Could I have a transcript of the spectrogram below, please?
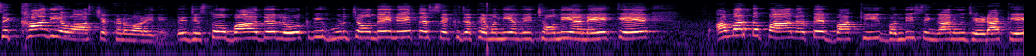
ਸਿੱਖਾਂ ਦੀ ਆਵਾਜ਼ ਚੱਕਣ ਵਾਲੇ ਨੇ। ਤੇ ਜਿਸ ਤੋਂ ਬਾਅਦ ਲੋਕ ਵੀ ਹੁਣ ਚਾਹੁੰਦੇ ਨੇ ਤੇ ਸਿੱਖ ਜਥੇਬੰਦੀਆਂ ਵੀ ਚਾਹੁੰਦੀਆਂ ਨੇ ਕਿ ਅਮਰਤਪਾਲ ਅਤੇ ਬਾਕੀ ਬੰਦੀ ਸਿੰਘਾਂ ਨੂੰ ਜਿਹੜਾ ਕਿ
